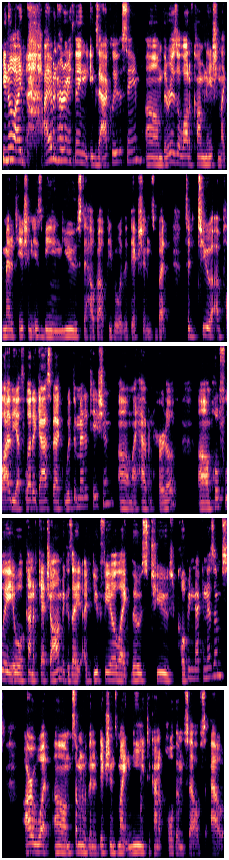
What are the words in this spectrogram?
You know, I I haven't heard anything exactly the same. Um, there is a lot of combination, like meditation is being used to help out people with addictions, but to to apply the athletic aspect with the meditation, um, I haven't heard of. Um, hopefully, it will kind of catch on because I, I do feel like those two coping mechanisms are what um, someone with an addictions might need to kind of pull themselves out.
